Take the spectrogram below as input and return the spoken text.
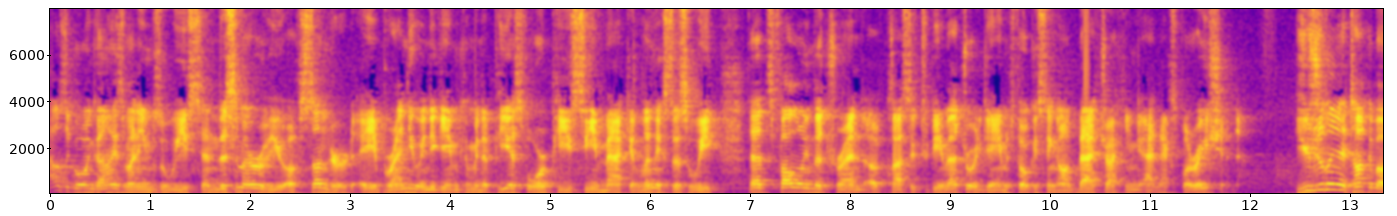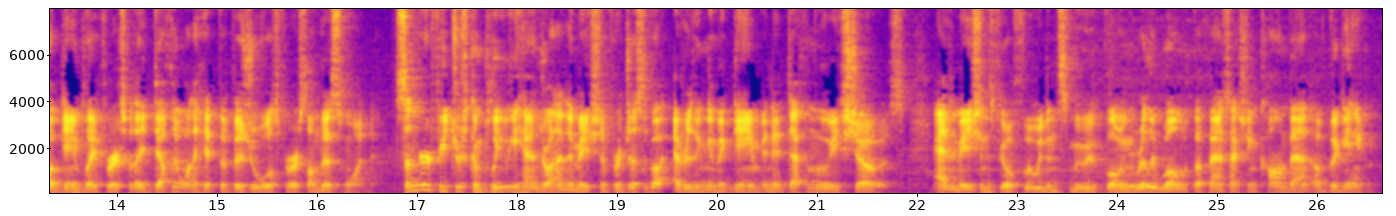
How's it going guys? My name is Luis and this is my review of Sundered, a brand new indie game coming to PS4, PC, Mac, and Linux this week that's following the trend of classic 2D Metroid games focusing on backtracking and exploration. Usually I talk about gameplay first, but I definitely want to hit the visuals first on this one. Sundered features completely hand-drawn animation for just about everything in the game and it definitely shows. Animations feel fluid and smooth, flowing really well with the fast-action combat of the game.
